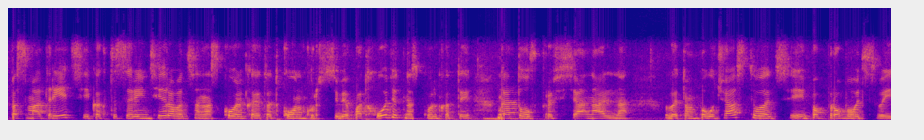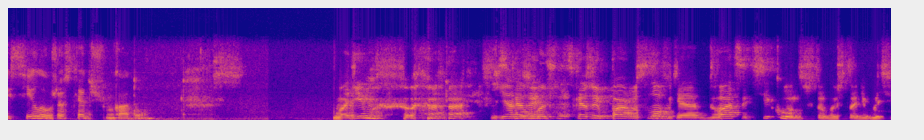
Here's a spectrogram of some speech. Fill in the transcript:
посмотреть и как-то сориентироваться, насколько этот конкурс тебе подходит, насколько ты готов профессионально в этом поучаствовать и попробовать свои силы уже в следующем году. Вадим, я скажи, думаю, что... скажи пару слов, у тебя 20 секунд, чтобы что-нибудь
